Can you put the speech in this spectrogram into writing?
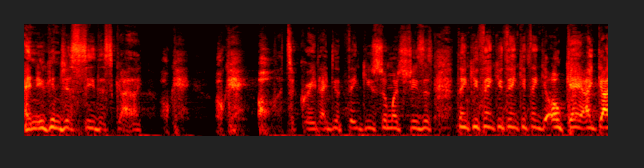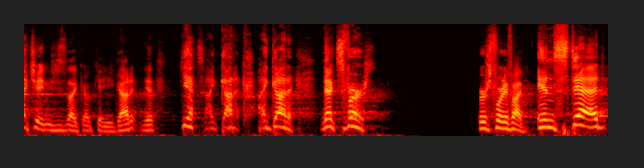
And you can just see this guy like, okay, okay, oh, that's a great idea. Thank you so much, Jesus. Thank you, thank you, thank you, thank you. Okay, I got you. And he's like, okay, you got it? Yes, I got it. I got it. Next verse. Verse 45. Instead,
